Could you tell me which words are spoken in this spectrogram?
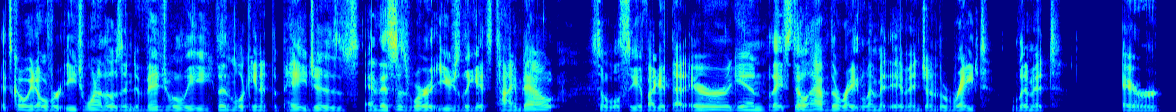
It's going over each one of those individually, then looking at the pages. And this is where it usually gets timed out. So we'll see if I get that error again. They still have the rate limit image and the rate limit error,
